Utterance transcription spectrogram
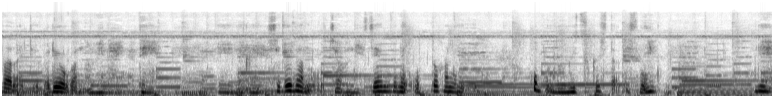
らないというか量が飲めないので、えー、それらのお茶をね全部ね夫がねほぼ飲み尽くしたんですね。で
